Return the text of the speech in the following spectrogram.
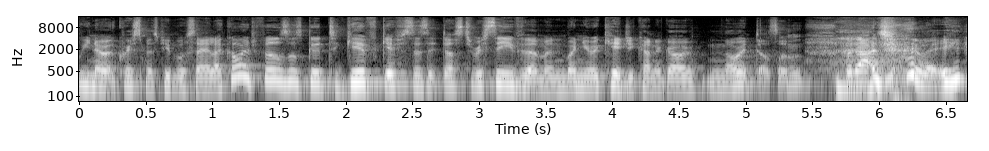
you know, at Christmas people say like, oh, it feels as good to give gifts as it does to receive them. And when you're a kid, you kind of go, no, it doesn't. But actually,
